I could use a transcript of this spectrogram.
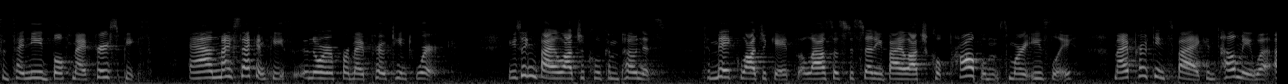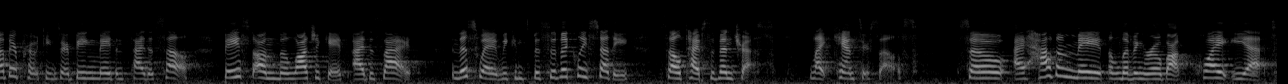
since I need both my first piece and my second piece in order for my protein to work. Using biological components to make logic gates allows us to study biological problems more easily. My protein spy can tell me what other proteins are being made inside a cell based on the logic gates I design. In this way, we can specifically study cell types of interest, like cancer cells. So I haven't made a living robot quite yet,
